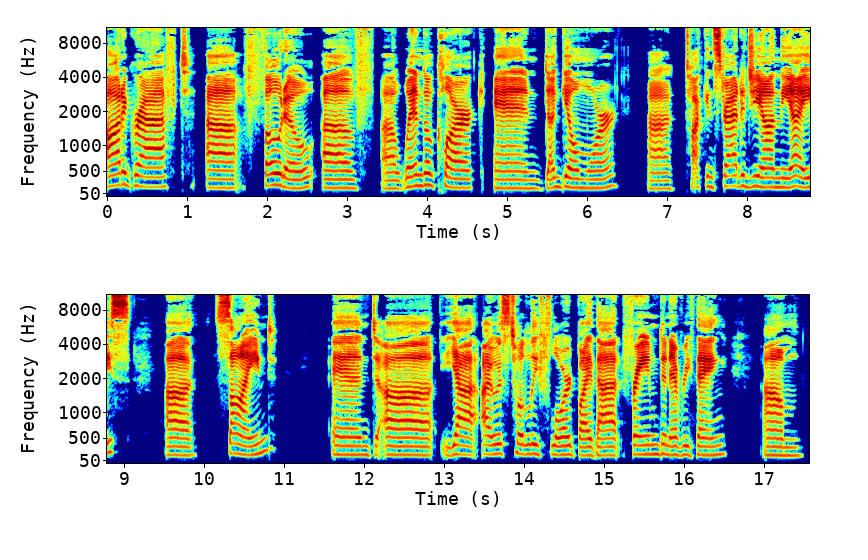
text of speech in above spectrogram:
autographed uh, photo of uh, Wendel Clark and Doug Gilmour uh, talking strategy on the ice, uh, signed. And uh, yeah, I was totally floored by that, framed and everything. Um,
